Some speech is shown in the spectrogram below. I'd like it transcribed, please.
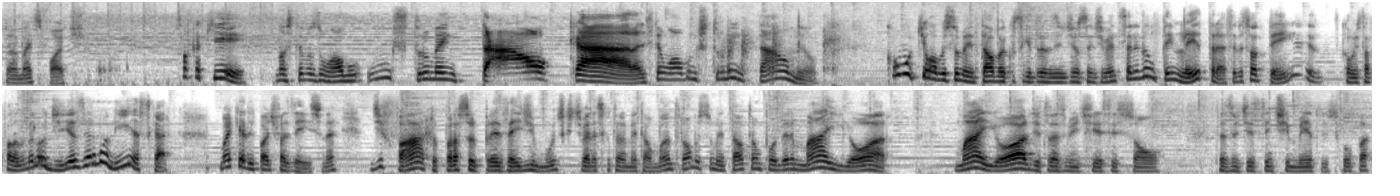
então é mais forte. Só que aqui nós temos um álbum instrumental, cara. A gente tem um álbum instrumental, meu. Como que um álbum instrumental vai conseguir transmitir um sentimento se ele não tem letra? Se ele só tem, como está falando, melodias e harmonias, cara. Como é que ele pode fazer isso, né? De fato, para surpresa aí de muitos que estiverem escutando Metal Mantra, o álbum instrumental tem um poder maior, maior de transmitir esse som, transmitir esse sentimento, desculpa,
